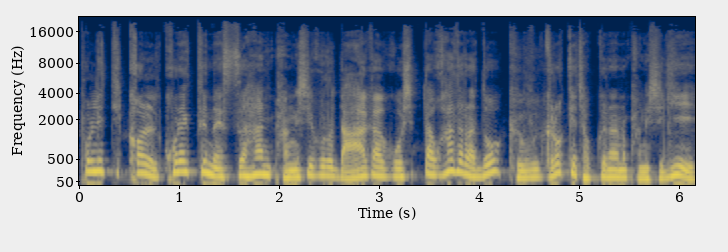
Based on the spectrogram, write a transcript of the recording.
political correctness한 방식으로 나아가고 싶다고 하더라도 그 그렇게 접근하는 방식이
